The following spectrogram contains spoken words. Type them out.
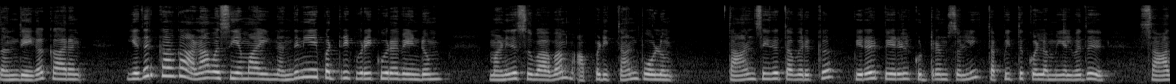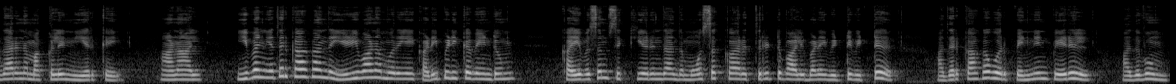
சந்தேகக்காரன் எதற்காக அனாவசியமாய் நந்தினியை பற்றி குறை கூற வேண்டும்? மனித சுபாவம் அப்படித்தான் போலும். தான் செய்த தவறுக்கு பிறர் பேரில் குற்றம் சொல்லி தப்பித்து கொள்ள முயல்வது சாதாரண மக்களின் இயற்கை. ஆனால் இவன் எதற்காக அந்த இழிவான முறையை கடைபிடிக்க வேண்டும்? கைவசம் சிக்கியிருந்த அந்த மோசக்கார திருட்டு வாலிபனை விட்டுவிட்டு அதற்காக ஒரு பெண்ணின் பேரில் அதுவும்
